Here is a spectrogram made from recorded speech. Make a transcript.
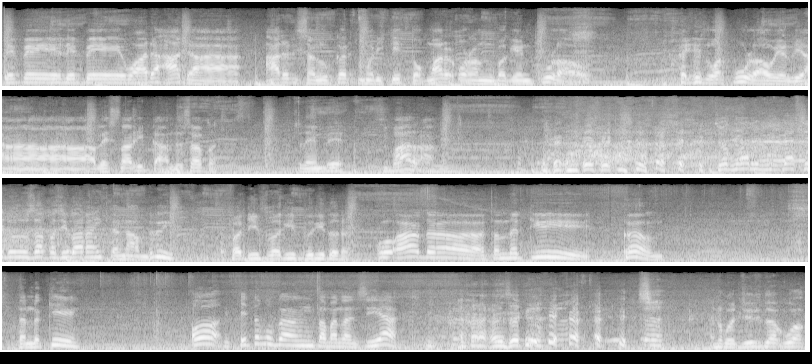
DP DP wadah ada, ada disalurkan cuma di TikTok. Mar orang bagian pulau, di luar pulau yang dia lestarikan. Terus apa? Lembe si barang. Coba klarifikasi dulu siapa sih barang itu. Tenang. Bagi bagi begitu dah. Oh ada tanda kiri. Kan? Tandeki. Oh, itu bukan taman lansia. Anak baju kita kuat.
